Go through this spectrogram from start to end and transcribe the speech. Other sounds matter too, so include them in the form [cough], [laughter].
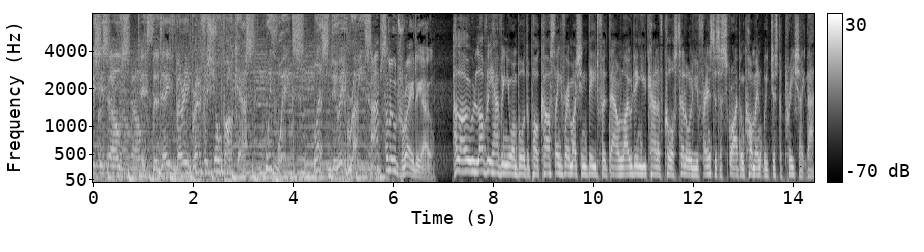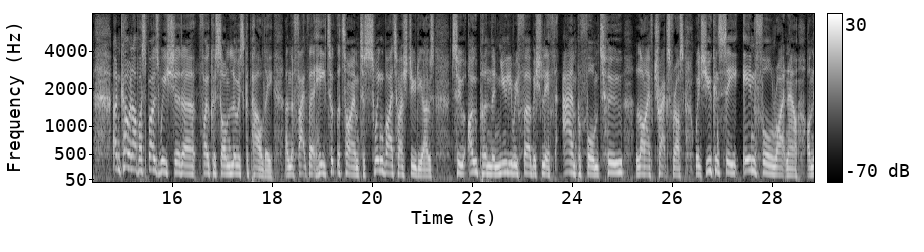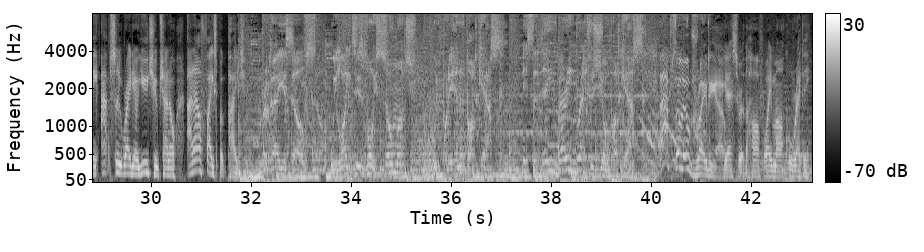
Brace yourselves. It's the Dave Berry Breakfast Show podcast with Wix. Let's do it right. Absolute Radio. Hello, lovely having you on board the podcast. Thank you very much indeed for downloading. You can, of course, tell all of your friends to subscribe and comment. We just appreciate that. And coming up, I suppose we should uh, focus on Lewis Capaldi and the fact that he took the time to swing by to our studios to open the newly refurbished lift and perform two live tracks for us, which you can see in full right now on the Absolute Radio YouTube channel and our Facebook page. Prepare yourselves. We liked his voice so much, we put it in a podcast. It's the Dave Berry Breakfast Show podcast. Absolute Radio. Yes, we're at the halfway mark already.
